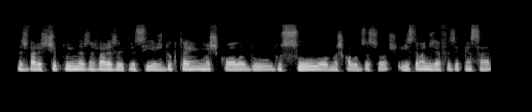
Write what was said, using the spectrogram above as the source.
nas várias disciplinas, nas várias literacias, do que tem uma escola do, do Sul ou uma escola dos Açores. E isso também nos deve fazer pensar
